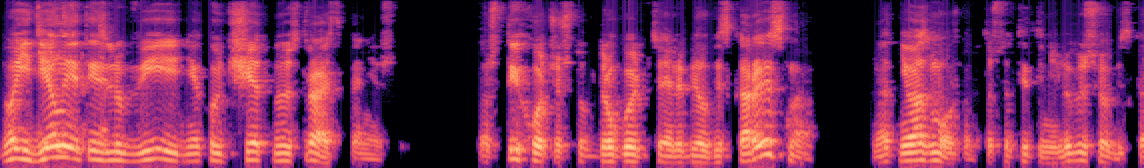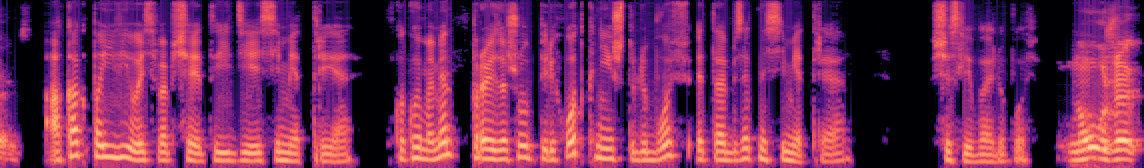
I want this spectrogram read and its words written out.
Но и делает из любви некую тщетную страсть, конечно. Потому что ты хочешь, чтобы другой тебя любил бескорыстно, но это невозможно, потому что ты-то не любишь его бескорыстно. А как появилась вообще эта идея симметрии? В какой момент произошел переход к ней, что любовь – это обязательно симметрия? счастливая любовь? Ну, уже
